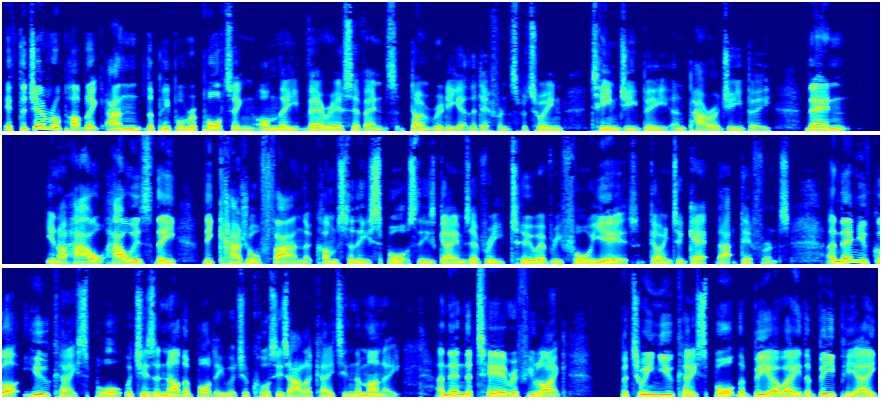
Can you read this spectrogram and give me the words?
if the general public and the people reporting on the various events don't really get the difference between Team GB and Para GB, then you know how how is the the casual fan that comes to these sports these games every two every four years going to get that difference? And then you've got uk sport which is another body which of course is allocating the money. And then the tier if you like between uk sport the boa the bpa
